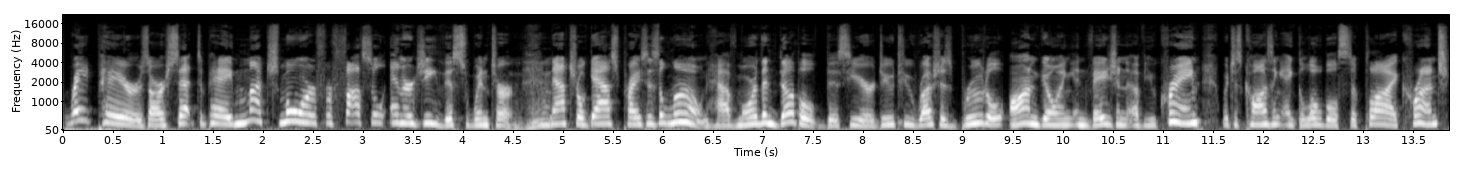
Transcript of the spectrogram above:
Ratepayers are set to pay much more for fossil energy this winter. Mm-hmm. Natural gas prices alone have more than doubled this year due to Russia's brutal ongoing invasion of Ukraine, which is causing a global supply crunch.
